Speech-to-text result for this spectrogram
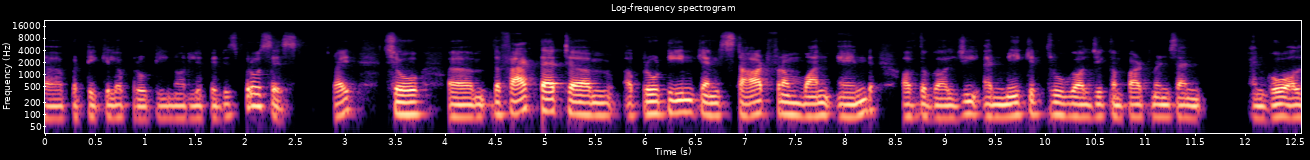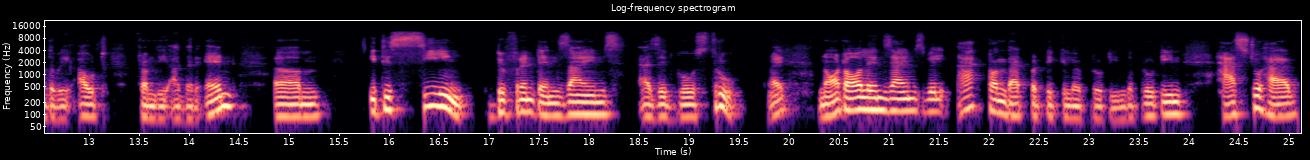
uh, particular protein or lipid is processed right so um, the fact that um, a protein can start from one end of the golgi and make it through golgi compartments and and go all the way out from the other end um, it is seeing different enzymes as it goes through right? Not all enzymes will act on that particular protein. The protein has to have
